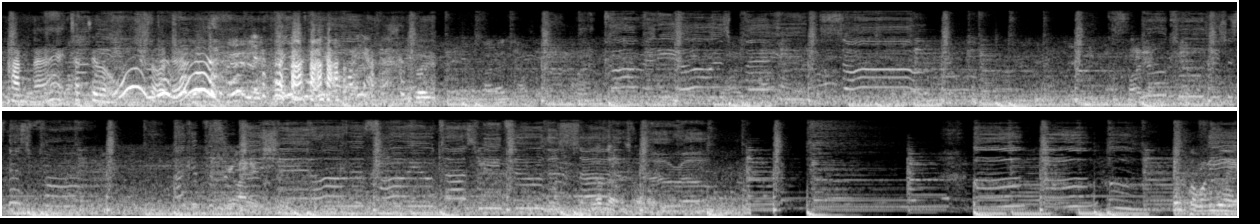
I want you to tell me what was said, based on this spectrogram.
the side đấy chắc chưa? Ui rồi. Đấy của mọi người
